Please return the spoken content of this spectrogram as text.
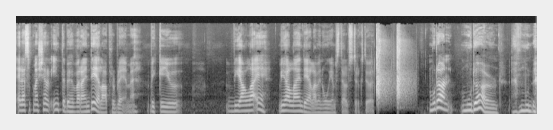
eller så att man själv inte behöver vara en del av problemet, vilket ju vi alla är. Vi alla är en del av en ojämställd struktur. Modern, modern, mod,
